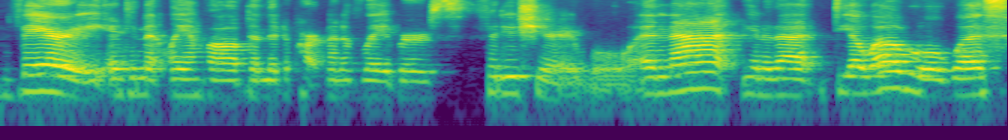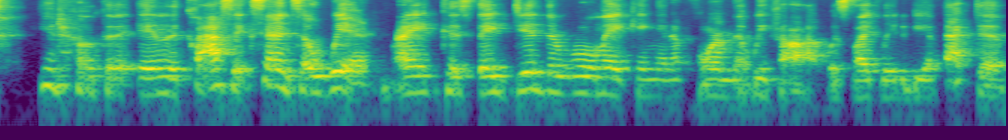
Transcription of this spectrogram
very intimately involved in the Department of Labor's fiduciary rule. And that, you know, that DOL rule was, you know, the, in the classic sense, a win, right? Because they did the rulemaking in a form that we thought was likely to be effective.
